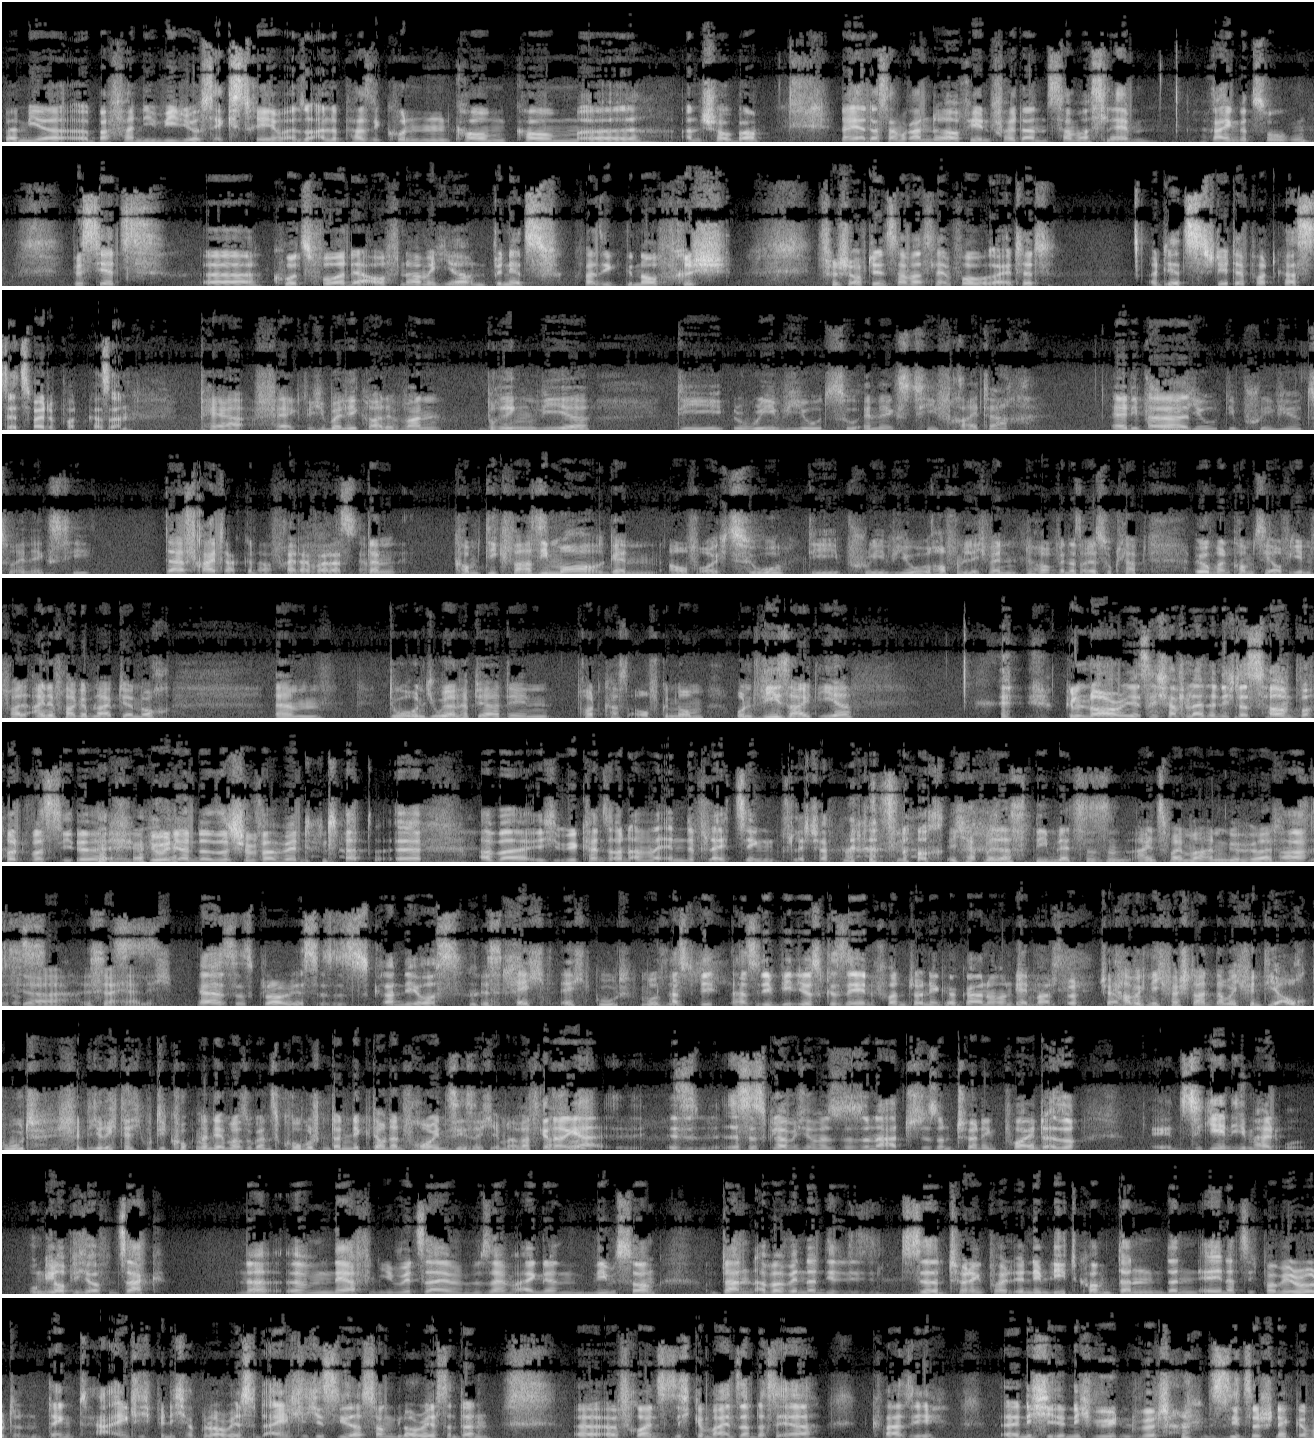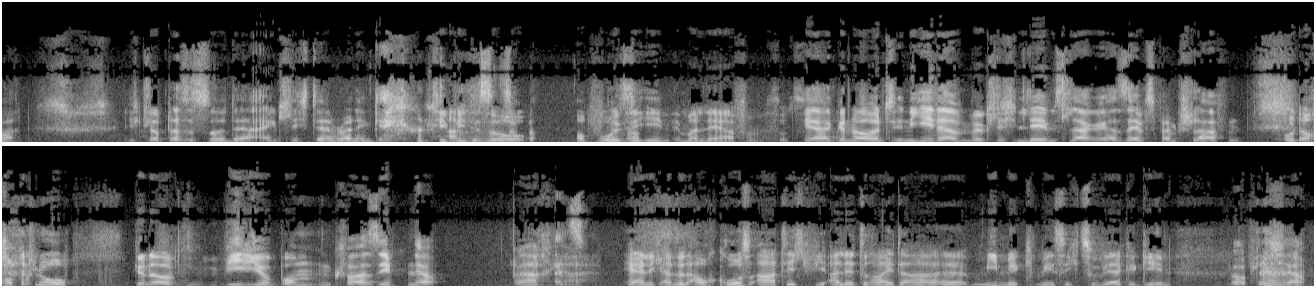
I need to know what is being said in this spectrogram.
bei mir äh, buffern die Videos extrem, also alle paar Sekunden kaum kaum äh, anschaubar. Naja, das am Rande. Auf jeden Fall dann SummerSlam reingezogen. Bis jetzt äh, kurz vor der Aufnahme hier und bin jetzt quasi genau frisch frisch auf den SummerSlam vorbereitet. Und jetzt steht der Podcast, der zweite Podcast an. Perfekt. Ich überlege gerade, wann bringen wir die Review zu NXT Freitag? Äh, die äh, Preview? Äh, die Preview zu NXT? Da Freitag, genau, Freitag war das. Ja. Dann kommt die quasi morgen auf euch zu, die Preview. Hoffentlich, wenn, wenn das alles so klappt. Irgendwann kommt sie auf jeden Fall. Eine Frage bleibt ja noch. Ähm, du und Julian habt ja den Podcast aufgenommen. Und wie seid ihr? Glorious. Ich habe leider nicht das Soundboard, was äh, Julian da so schön verwendet hat. Äh, aber ich, wir können es auch am Ende vielleicht singen. Vielleicht schaffen wir das noch. Ich habe mir das Theme letztens ein, zwei Mal angehört. Ach, das ist das ja, ist ja herrlich. Ja, es ist glorious, es ist grandios. Ist echt, echt gut, muss hast ich. Du die, hast du die Videos gesehen von Johnny Gargano und ja, Marshall Habe ich nicht verstanden, aber ich finde die auch gut. Ich finde die richtig gut. Die gucken dann ja immer so ganz komisch und dann nickt er und dann freuen sie sich immer. Was, genau, was ja. Es, es ist, glaube ich, immer so, so eine Art, so ein Turning Point. Also, äh, sie gehen ihm halt unglaublich auf den Sack, ne? Ähm, nerven ihn mit seinem, seinem eigenen Theme-Song und dann, aber wenn dann die, die, dieser Turning Point in dem Lied kommt, dann, dann erinnert sich Bobby Roode und denkt, ja, eigentlich bin ich ja Glorious und eigentlich ist dieser Song Glorious und dann äh, freuen sie sich gemeinsam, dass er quasi äh, nicht, nicht wütend wird und sie zur Schnecke macht. Ich glaube, das ist so der eigentlich der Running Gag und die Ach so. super. Obwohl genau. sie ihn immer nerven, sozusagen. Ja, genau, und in jeder möglichen Lebenslage, ja selbst beim Schlafen. Und auch auf Klo. genau, Videobomben quasi, ja. Ach ja. Also, Herrlich, also auch großartig, wie alle drei da äh, mimikmäßig zu Werke gehen. Unglaublich, ja.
